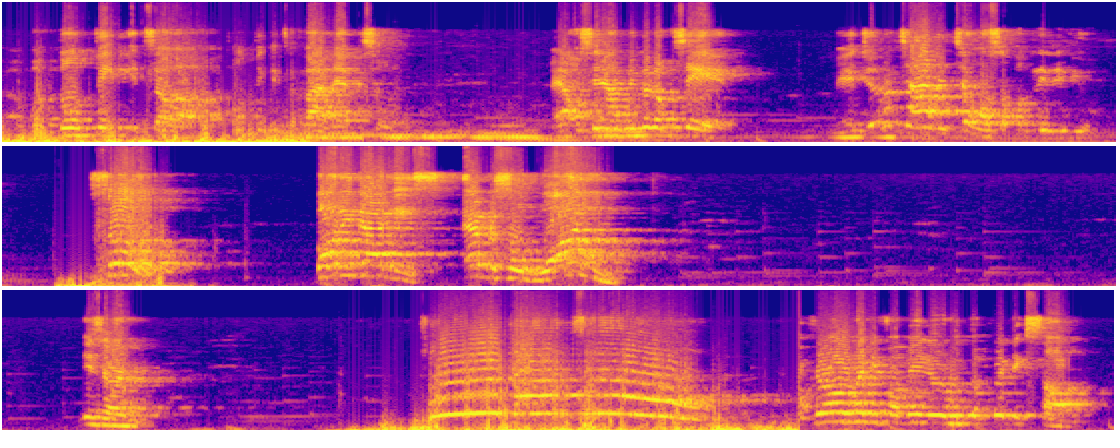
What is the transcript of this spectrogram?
Uh, but don't think it's a don't think it's a bad episode. Kaya ako sinabi ko lang kasi medyo na-challenge ako sa pagre-review. So, Buddy Daddies, episode 1. These are If you're already familiar with the Critics Hub,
